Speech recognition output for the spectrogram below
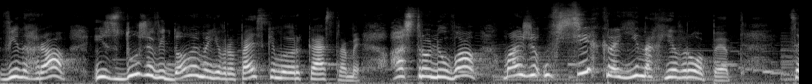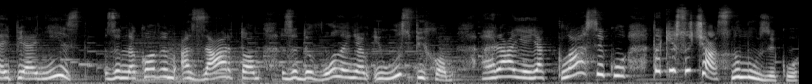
Він грав із дуже відомими європейськими оркестрами, гастролював майже у всіх країнах Європи. Цей піаніст з однаковим азартом, задоволенням і успіхом грає як класику, так і сучасну музику.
